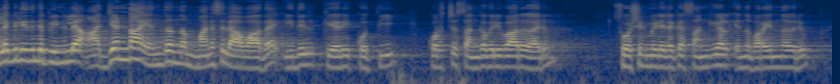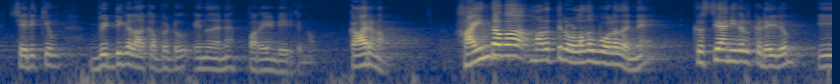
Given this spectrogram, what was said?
അല്ലെങ്കിൽ ഇതിന്റെ പിന്നിലെ അജണ്ട എന്തെന്ന് മനസ്സിലാവാതെ ഇതിൽ കയറി കൊത്തി കുറച്ച് സംഘപരിവാറുകാരും സോഷ്യൽ മീഡിയയിലൊക്കെ സംഖ്യകൾ എന്ന് പറയുന്നവരും ശരിക്കും വിഡ്ഢികളാക്കപ്പെട്ടു എന്ന് തന്നെ പറയേണ്ടിയിരിക്കുന്നു. കാരണം ഹൈന്ദവ മതത്തിലുള്ളതുപോലെ തന്നെ ക്രിസ്ത്യാനികൾക്കിടയിലും ഈ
